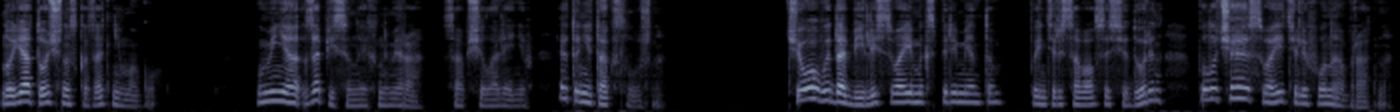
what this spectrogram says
«но я точно сказать не могу». «У меня записаны их номера», — сообщил Оленев. «Это не так сложно». «Чего вы добились своим экспериментом?» — поинтересовался Сидорин, получая свои телефоны обратно.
